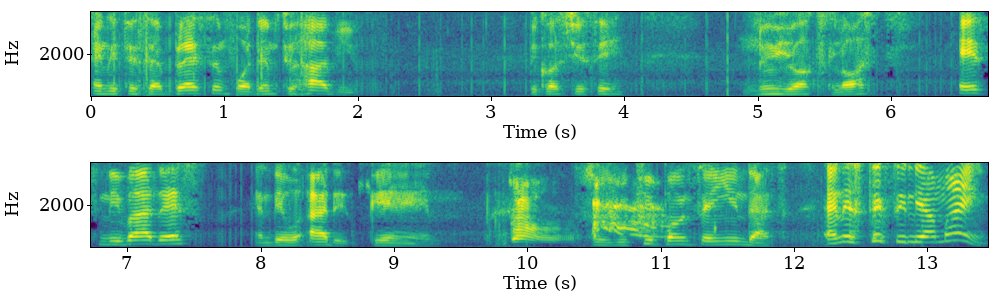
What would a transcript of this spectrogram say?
And it is a blessing for them to have you. Because you say, New York's lost, it's Nevada's, and they will add it again. So you keep on saying that, and it sticks in their mind.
